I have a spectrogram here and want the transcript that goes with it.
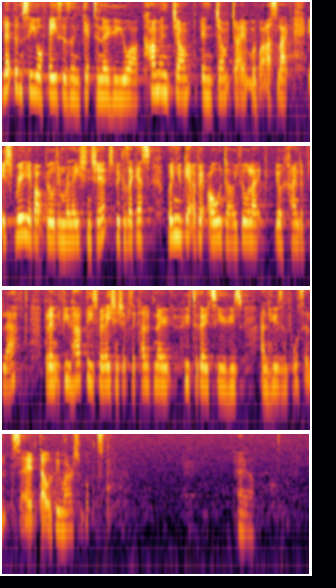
let them see your faces and get to know who you are. Come and jump and jump giant with us. Like, it's really about building relationships because I guess when you get a bit older, you feel like you're kind of left. But then if you have these relationships, they kind of know who to go to who's and who's important. So that would be my response. Oh.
